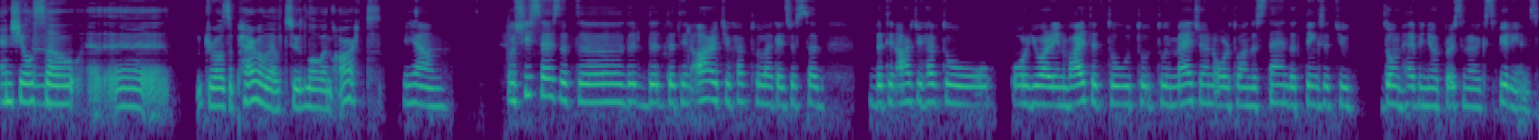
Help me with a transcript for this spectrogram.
And she also mm. uh, draws a parallel to law and art. Yeah. Well she says that, uh, that, that that in art you have to like i just said that in art you have to or you are invited to to to imagine or to understand the things that you don't have in your personal experience.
